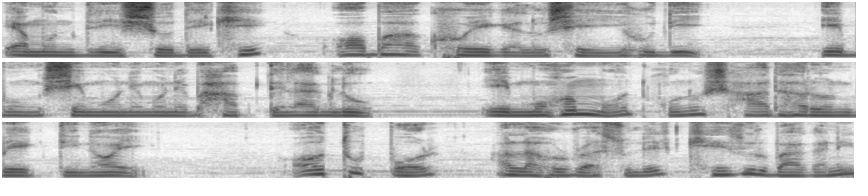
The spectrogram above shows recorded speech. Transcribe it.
এমন দৃশ্য দেখে অবাক হয়ে গেল সেই ইহুদি এবং সে মনে মনে ভাবতে লাগল, এ মোহাম্মদ কোনো সাধারণ ব্যক্তি নয়। অতঃপর আল্লাহর রাসুলের খেজুর বাগানে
